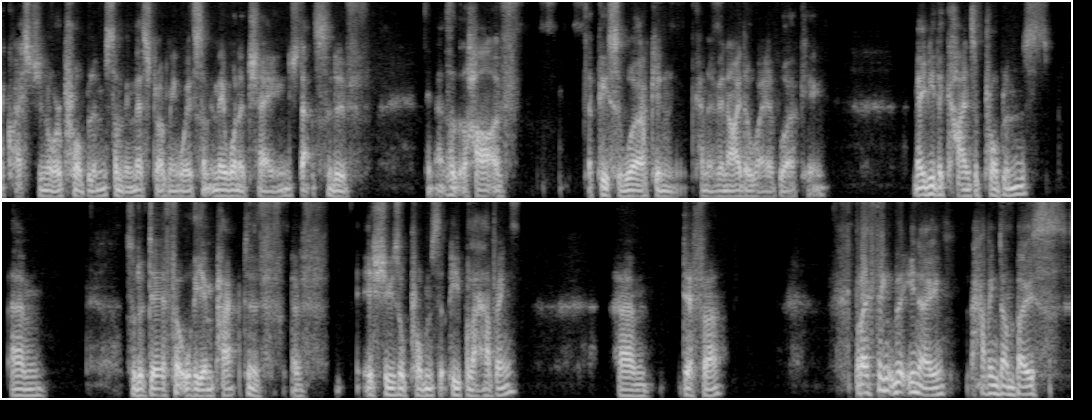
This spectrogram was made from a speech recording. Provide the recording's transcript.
a question or a problem, something they're struggling with, something they want to change. That's sort of think that's at the heart of a piece of work in kind of in either way of working. Maybe the kinds of problems um, sort of differ, or the impact of of issues or problems that people are having um, differ. But I think that you know, having done both,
